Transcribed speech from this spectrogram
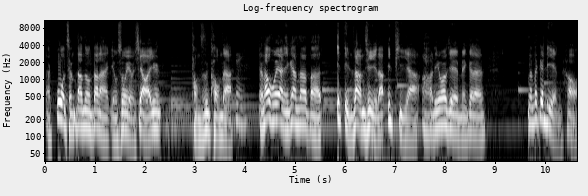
啊，过程当中当然有说有笑啊，因为桶子是空的啊。对。等到回来，你看他把一顶上去，然后一提啊，啊，你会觉得每个人那那个脸哈。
